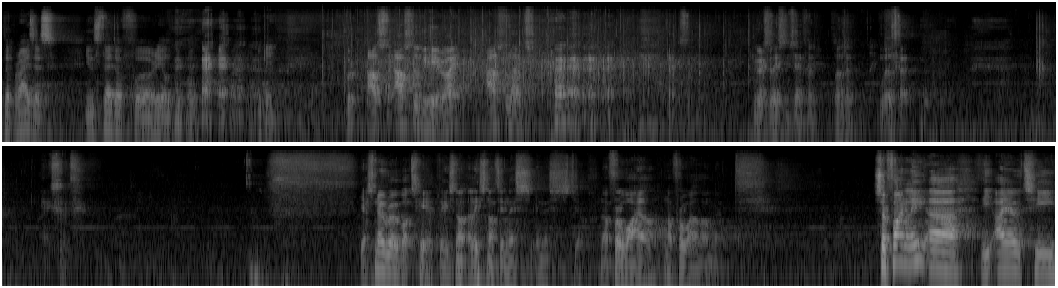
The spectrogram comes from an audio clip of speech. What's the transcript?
the prizes instead of uh, real people. okay. But I'll, I'll still be here, right? I'll still have. Thanks. Congratulations, gentlemen. Well done. Well done. Excellent. Yes, no robots here, please. Not at least not in this in this job. Not for a while. Not for a while longer. So finally, uh, the IoT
